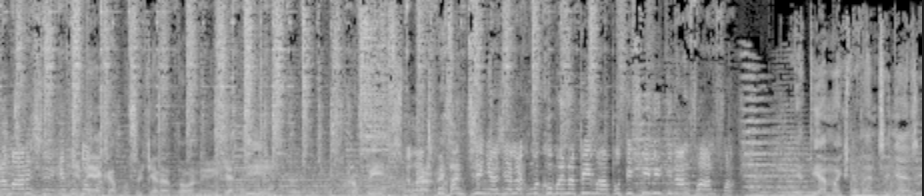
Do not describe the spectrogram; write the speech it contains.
Εμένα μ' άρεσε γι' αυτό το Γυναίκα είπα. που σε κερατώνει. Γιατί; Τροπή. Εμένα έχεις πεθάνει τι σε νοιάζει, αλλά έχουμε ακόμα ένα πείμα από τη φίλη την ΑΑ. Γιατί άμα έχεις πεθάνει σε νοιάζει.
